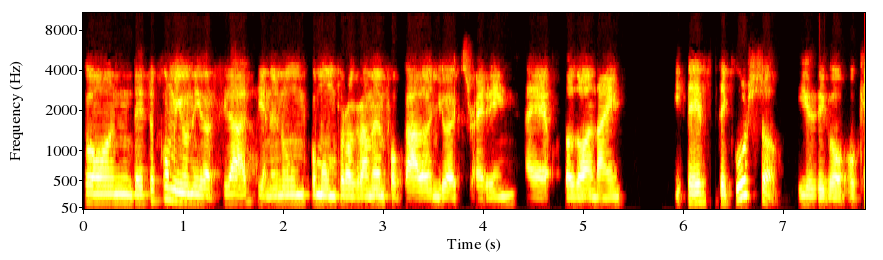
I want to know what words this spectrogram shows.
con, de hecho, con mi universidad tienen un, como un programa enfocado en UX Writing, eh, todo online. Hice este curso y yo digo, ok,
